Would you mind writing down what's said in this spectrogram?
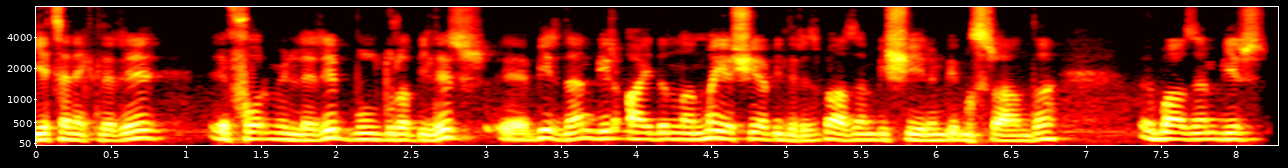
yetenekleri, e, formülleri buldurabilir. Birden bir aydınlanma yaşayabiliriz. Bazen bir şiirin bir mısrağında, bazen bir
